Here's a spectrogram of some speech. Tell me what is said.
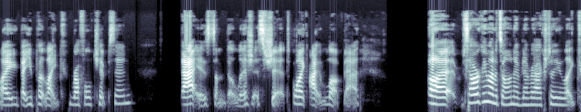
Like that you put like ruffle chips in. That is some delicious shit. Like I love that. But sour cream on its own, I've never actually like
